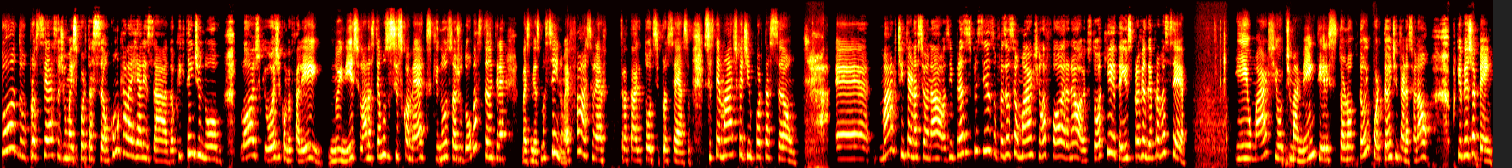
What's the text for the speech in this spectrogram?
todo o processo de uma exportação, como que ela é realizada, o que, que, tem de novo. Lógico que hoje, como eu falei no início, lá nós temos o Ciscomex, que nos ajudou bastante, né? Mas mesmo assim, não é fácil, né? Tratar de todo esse processo. Sistemática de importação, é, marketing internacional. As empresas precisam fazer o seu marketing lá fora, né? Ó, eu estou aqui, tenho isso para vender para você. E o marketing, ultimamente, ele se tornou tão importante internacional, porque veja bem,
